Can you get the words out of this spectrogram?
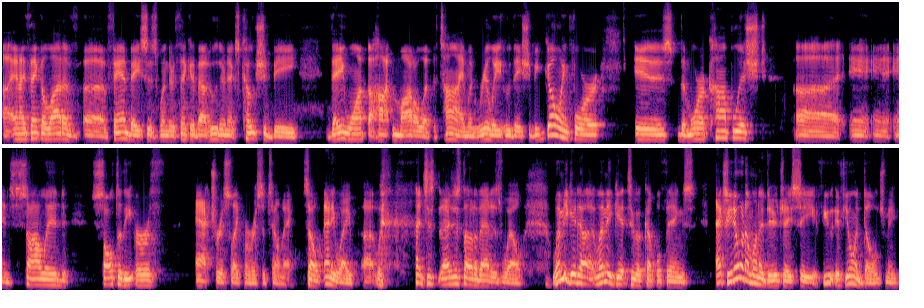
Uh, and I think a lot of uh, fan bases, when they're thinking about who their next coach should be, they want the hot model at the time when really who they should be going for is the more accomplished uh, and, and, solid, salt of the earth actress like Marisa Tomei. So anyway, uh, I just I just thought of that as well. Let me get uh, let me get to a couple things. Actually, you know what I'm going to do, JC? If you if you'll indulge me,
